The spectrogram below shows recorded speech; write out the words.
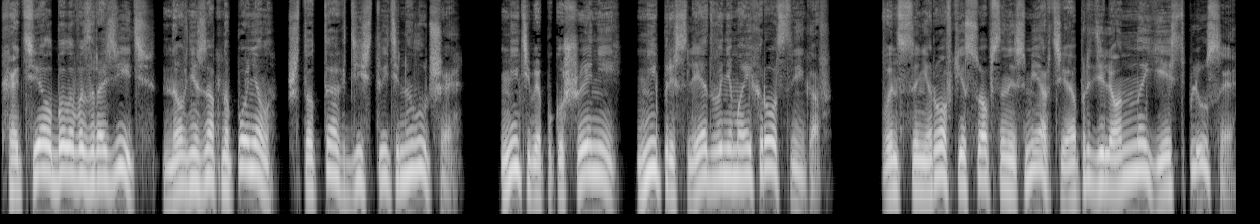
Хотел было возразить, но внезапно понял, что так действительно лучше. Ни тебе покушений, ни преследования моих родственников. В инсценировке собственной смерти определенно есть плюсы.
